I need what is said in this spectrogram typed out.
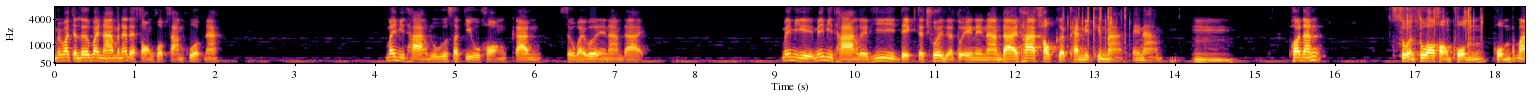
ไม่ว่าจะเริ่มว่ายน้ำมาตั้งแต่สองขวบสามขวบนะ ไม่มีทางรู้ skill ของการ survival ในน้ำได้ ไม่มีไม่มีทางเลยที่เด็กจะช่วยเหลือตัวเองในน้ำได้ ถ้าเขาเกิด panic ขึ้นมาในน้ำอืม เพราะนั้นส่วนตัวของผมผมมา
